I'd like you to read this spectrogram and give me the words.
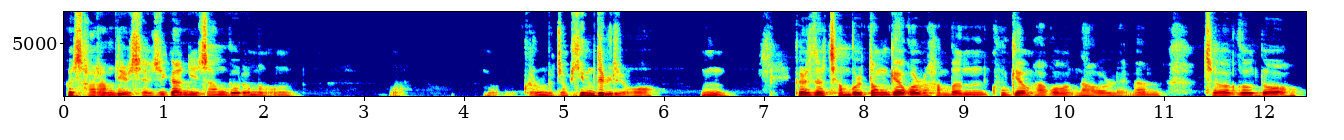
그 사람들이 3 시간 이상 걸으면, 어, 뭐, 그러면 좀 힘들죠. 음. 그래서 천불동 계곡을 한번 구경하고 나오려면 적어도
